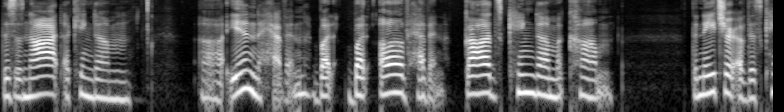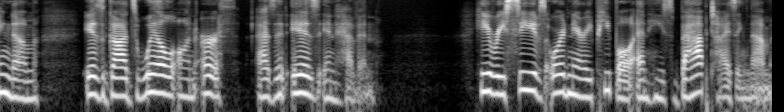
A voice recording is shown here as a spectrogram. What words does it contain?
This is not a kingdom uh, in heaven, but but of heaven. God's kingdom come. The nature of this kingdom is God's will on earth as it is in heaven. He receives ordinary people and he's baptizing them.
